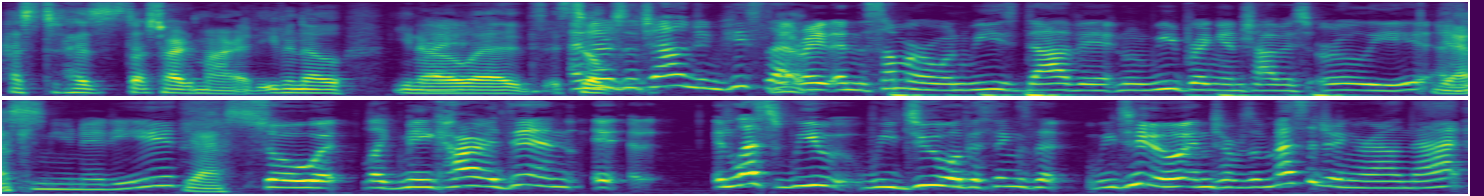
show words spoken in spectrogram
has has started Mariv, even though you know right. uh, it's still. And there's a challenging piece to that, yeah. right? In the summer when we daven, when we bring in Shabbos early as yes. a community, yes. So like Meikara din. It, unless we we do all the things that we do in terms of messaging around that,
